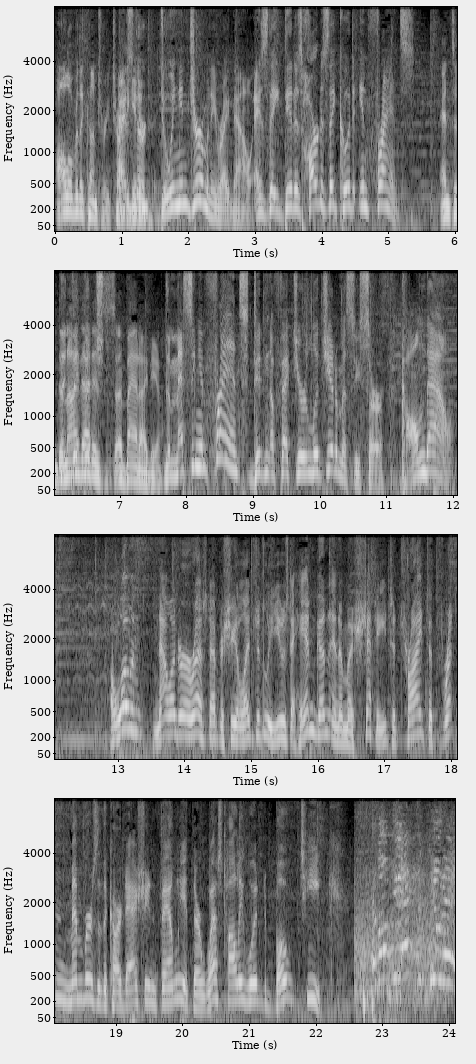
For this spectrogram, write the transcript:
all over the country, tried as to get they're in. doing in Germany right now, as they did as hard as they could in France. And to The- deny the- that the- is a bad idea. The messing in France didn't affect your legitimacy, sir. Calm down. A woman now under arrest after she allegedly used a handgun and a machete to try to threaten members of the Kardashian family at their West Hollywood boutique. And they'll be executed!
